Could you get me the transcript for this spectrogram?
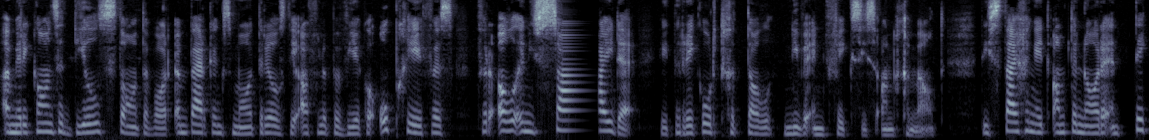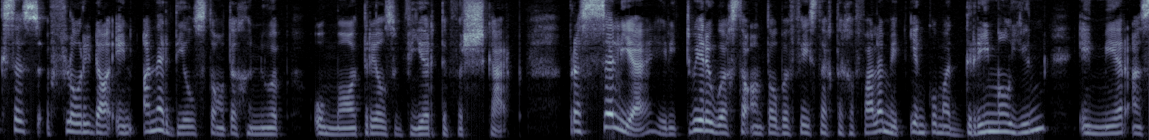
Amerikaanse deelstate waar inperkingsmaatreëls die afgelope weke opgehef is, veral in die suide, het rekordgetal nuwe infeksies aangemeld. Die stygings het amptenare in Texas, Florida en ander deelstate genoop om maatreëls weer te verskerp. Brasilië het die tweede hoogste aantal bevestigde gevalle met 1,3 miljoen en meer as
